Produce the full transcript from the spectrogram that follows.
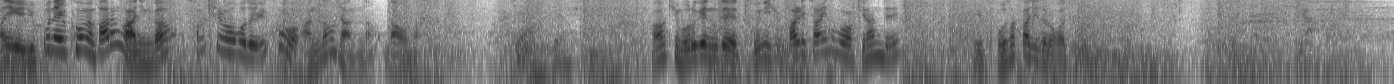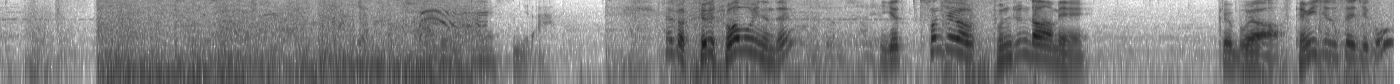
아니 이게 6분의 1 코어면 빠른 거 아닌가? 3킬 먹어도 1코어 안 나오지 않나? 나오나? 정확히 모르겠는데 돈이 좀 빨리 쌓이는 것 같긴 한데 이게 보사까지 들어가지고 그러니까 되게 좋아 보이는데? 이게 선재가 돈 준 다음에 그 뭐야 데미지도 세지고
